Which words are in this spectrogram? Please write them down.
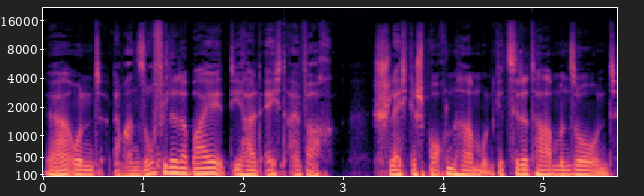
Ja, und da waren so viele dabei, die halt echt einfach schlecht gesprochen haben und gezittert haben und so. Und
